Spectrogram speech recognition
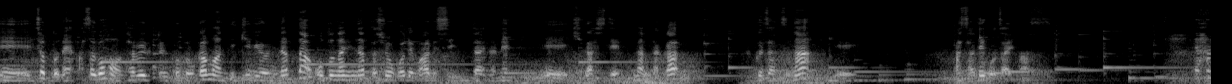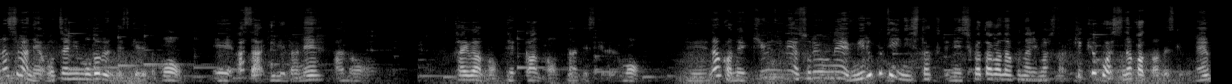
えー、ちょっとね、朝ごはんを食べるということを我慢できるようになった大人になった証拠でもあるし、みたいなね、えー、気がして、なんだか複雑な、えー、朝でございます。で、話はね、お茶に戻るんですけれども、えー、朝入れたね、あの、台湾の鉄管のなんですけれども、えー、なんかね、急にね、それをね、ミルクティーにしたくてね、仕方がなくなりました。結局はしなかったんですけどね。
